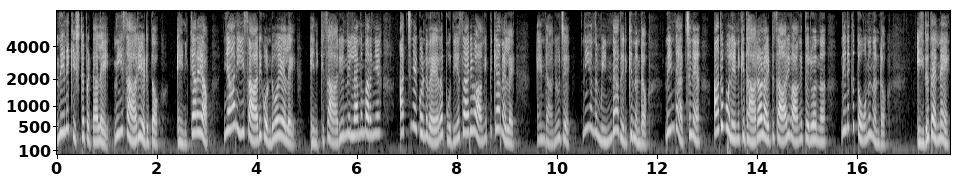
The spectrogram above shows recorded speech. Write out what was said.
നിനക്ക് ഇഷ്ടപ്പെട്ടാലേ നീ സാരി എടുത്തോ. എനിക്കറിയാം ഞാൻ ഈ സാരി കൊണ്ടുപോയാലേ എനിക്ക് സാരിയൊന്നും ഇല്ലാന്നും പറഞ്ഞ് അച്ഛനെ കൊണ്ട് വേറെ പുതിയ സാരി വാങ്ങിപ്പിക്കാനല്ലേ. എന്റെ അനൂജെ നീ ഒന്ന് മിണ്ടാതിരിക്കുന്നുണ്ടോ? നിന്റെ അച്ഛന് അതുപോലെ എനിക്ക് ധാരാളമായിട്ട് സാരി വാങ്ങിത്തരുമെന്ന് നിനക്ക് തോന്നുന്നുണ്ടോ? ഇത് തന്നെ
